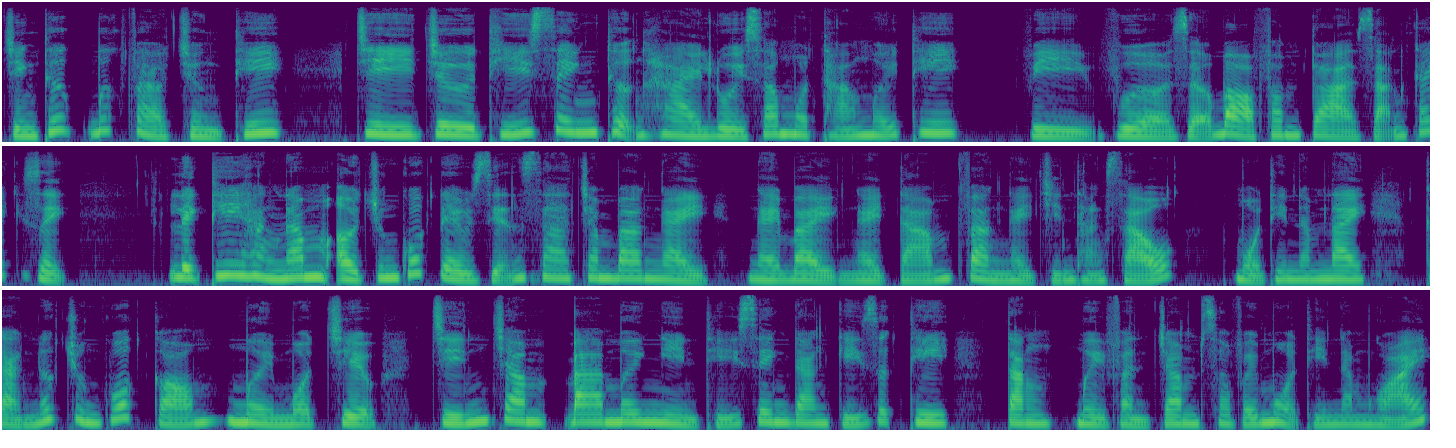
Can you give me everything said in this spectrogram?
chính thức bước vào trường thi. Chỉ trừ thí sinh Thượng Hải lùi sau một tháng mới thi vì vừa dỡ bỏ phong tỏa giãn cách dịch. Lịch thi hàng năm ở Trung Quốc đều diễn ra trong 3 ngày, ngày 7, ngày 8 và ngày 9 tháng 6. Mùa thi năm nay, cả nước Trung Quốc có 11 triệu 930.000 thí sinh đăng ký dự thi, tăng 10% so với mùa thi năm ngoái.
